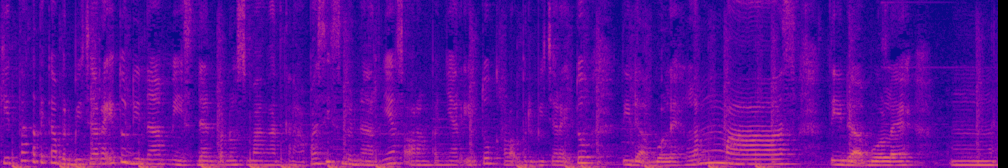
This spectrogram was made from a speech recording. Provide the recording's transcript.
kita ketika berbicara itu dinamis dan penuh semangat kenapa sih sebenarnya seorang penyiar itu kalau berbicara itu tidak boleh lemas tidak boleh hmm,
